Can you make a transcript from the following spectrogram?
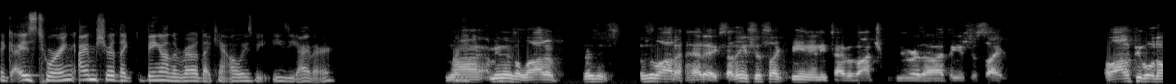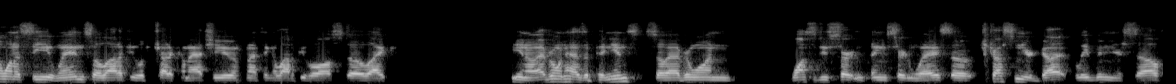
Like is touring? I'm sure like being on the road that can't always be easy either. No, I mean, there's a lot of there's a, there's a lot of headaches. I think it's just like being any type of entrepreneur, though. I think it's just like a lot of people don't want to see you win, so a lot of people try to come at you, and I think a lot of people also like, you know, everyone has opinions, so everyone wants to do certain things certain ways. So trusting your gut, believing in yourself,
